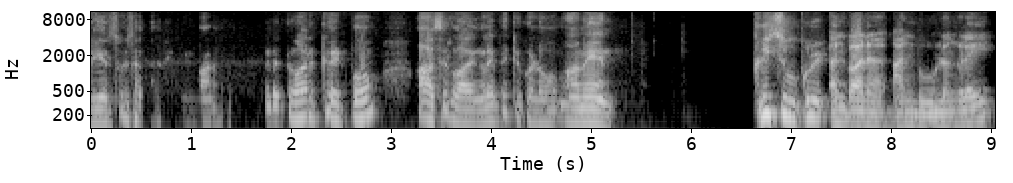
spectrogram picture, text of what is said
ஊழியர் சுசேஷன் எடுத்துவார் கேட்போம். ஆசீர்வாதங்களை பெற்றுக்கொள்வோம். ஆமேன். கிறிஸ்துவுக்குள் அன்பான அன்பு உள்ளங்களை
